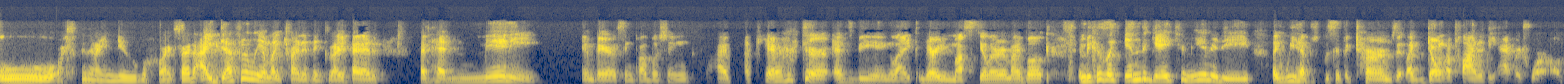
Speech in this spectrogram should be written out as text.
Ooh, or something that I knew before I started. I definitely am like trying to think because I had I've had many embarrassing publishing. A character as being like very muscular in my book, and because like in the gay community, like we have specific terms that like don't apply to the average world.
